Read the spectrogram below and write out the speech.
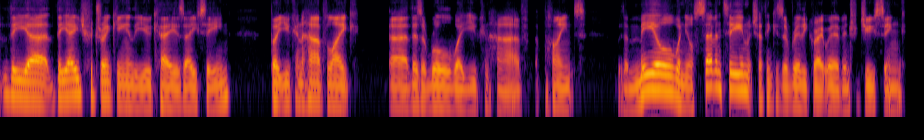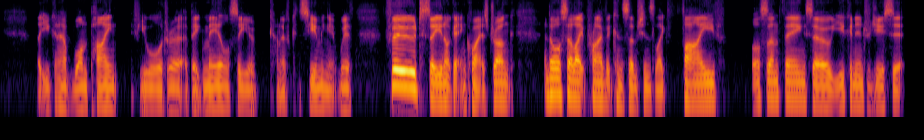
the uh, the age for drinking in the UK is 18, but you can have like, uh, there's a rule where you can have a pint with a meal when you're 17, which I think is a really great way of introducing that you can have one pint if you order a, big meal. So you're kind of consuming it with food. So you're not getting quite as drunk. And also like private consumption's like five or something. So you can introduce it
